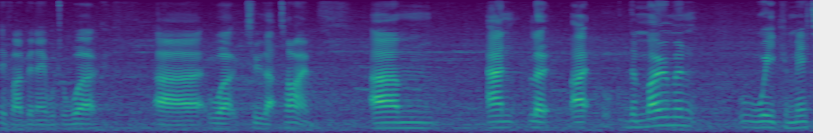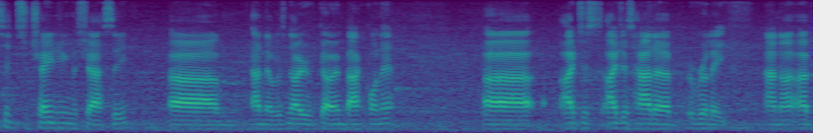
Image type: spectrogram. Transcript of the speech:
if I'd been able to work, uh, work to that time. Um, and look, I, the moment we committed to changing the chassis, um, and there was no going back on it, uh, I just I just had a, a relief and a,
